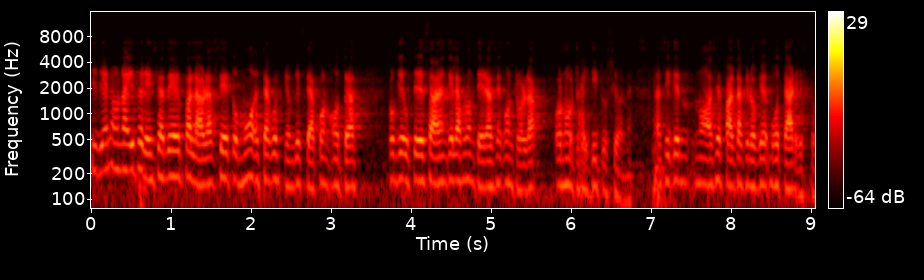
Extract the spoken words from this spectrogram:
si bien es una diferencia de palabras, se tomó esta cuestión que sea con otras, porque ustedes saben que la frontera se controla con otras instituciones. Así que no hace falta, creo que, votar esto.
